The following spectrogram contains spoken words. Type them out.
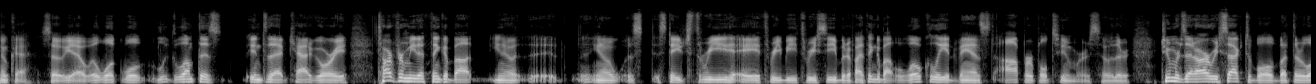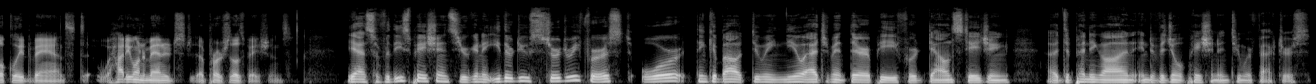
Okay, so yeah, we'll, we'll we'll lump this into that category. It's hard for me to think about you know uh, you know stage three A, three B, three C. But if I think about locally advanced operable tumors, so they're tumors that are resectable but they're locally advanced. How do you want to manage approach those patients? Yeah, so for these patients, you're going to either do surgery first or think about doing neoadjuvant therapy for downstaging, uh, depending on individual patient and tumor factors.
